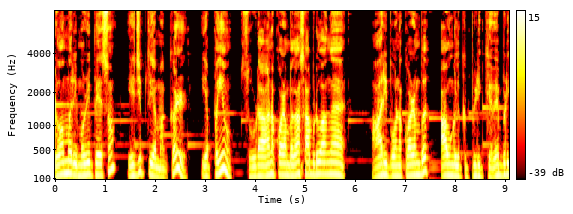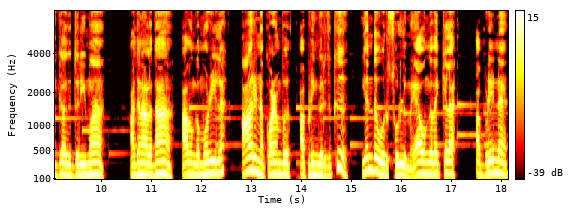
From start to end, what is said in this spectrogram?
டோமரி மொழி பேசும் எகிப்திய மக்கள் எப்பையும் சூடான குழம்பு தான் சாப்பிடுவாங்க. ஆறி போன குழம்பு அவங்களுக்கு பிடிக்கவே பிடிக்காது தெரியுமா? அதனால தான் அவங்க மொழியில ஆறின குழம்பு அப்படிங்கிறதுக்கு எந்த ஒரு சொல்லுமே அவங்க வைக்கல அப்படின்னு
